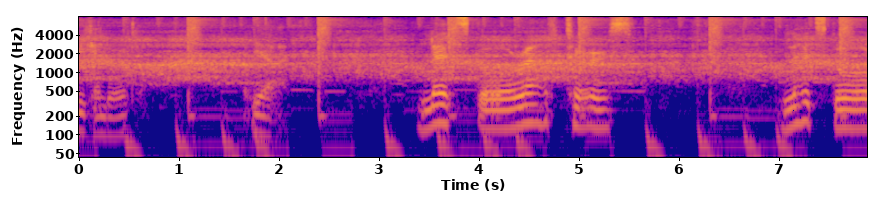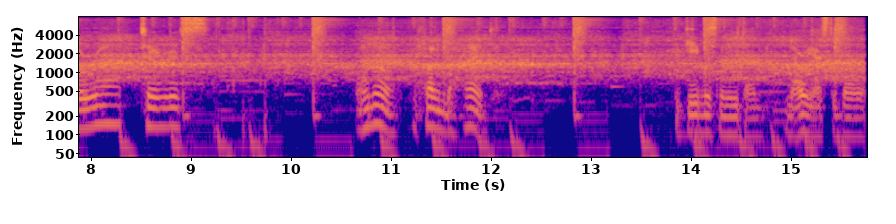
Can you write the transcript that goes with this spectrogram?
We can do it. Yeah. Let's go Raptors. Let's go Raptors. Oh no, we're falling behind. The game is nearly done. Lowry has the ball.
